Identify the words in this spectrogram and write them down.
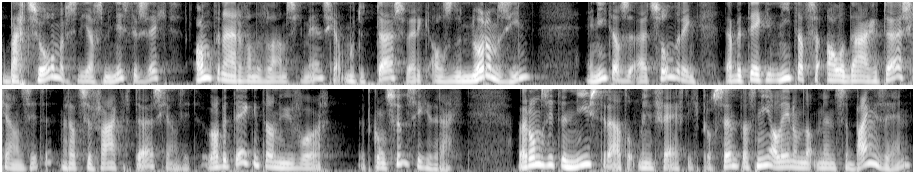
Bart Somers, die als minister zegt, ambtenaren van de Vlaamse gemeenschap moeten thuiswerk als de norm zien en niet als de uitzondering. Dat betekent niet dat ze alle dagen thuis gaan zitten, maar dat ze vaker thuis gaan zitten. Wat betekent dat nu voor het consumptiegedrag? Waarom zit een Nieuwstraat op min 50%? Dat is niet alleen omdat mensen bang zijn,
